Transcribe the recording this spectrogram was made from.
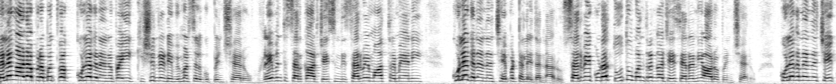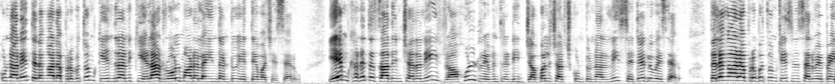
తెలంగాణ ప్రభుత్వ కులగణనపై కిషన్ రెడ్డి విమర్శలు గుప్పించారు. రేవంత్ సర్కార్ చేసింది సర్వే మాత్రమే అని కులగణన చేపట్టలేదన్నారు. సర్వే కూడా తూతూ మంత్రంగా చేశారని ఆరోపించారు. కులగణన చేయకుండానే తెలంగాణ ప్రభుత్వం కేంద్రానికి ఎలా రోల్ మోడల్ అయిందంటూ ఎద్దేవా చేశారు. ఏం ఘనత సాధించారని రాహుల్ రేవంత్ రెడ్డి జబ్బలు చర్చుకుంటున్నారని సెటైర్లు వేశారు. తెలంగాణ ప్రభుత్వం చేసిన సర్వేపై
